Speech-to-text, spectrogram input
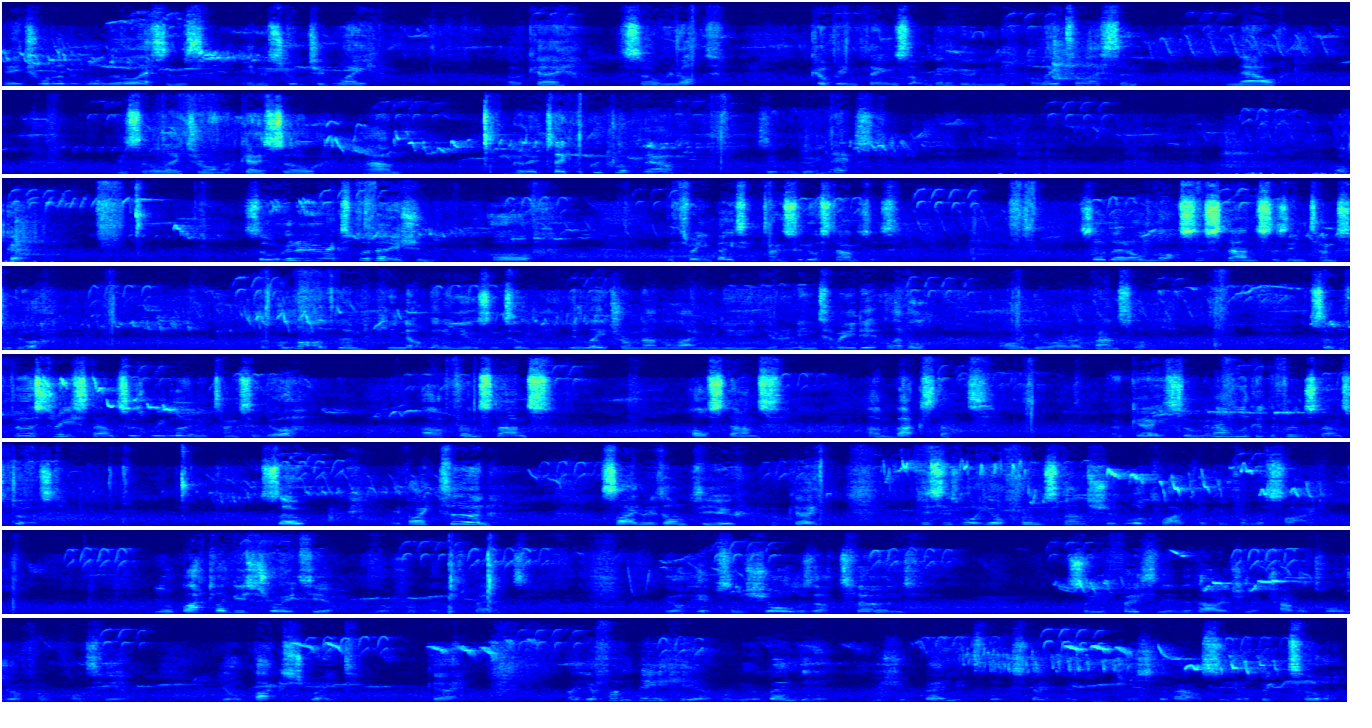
in each one of the, one of the lessons in a structured way. Okay, so we're not covering things that we're going to do in a later lesson now instead of later on. Okay, so um, I'm going to take a quick look now, see what we're doing next. Okay. So we're going to do an explanation of the three basic Tang Soo Do stances. So there are lots of stances in Tang Soo Do, but a lot of them you're not going to use until you, you're later on down the line when you, you're an intermediate level or you are advanced level. So the first three stances we learn in Tang Soo Do are front stance, horse stance and back stance. Okay, so I'm going to have a look at the front stance first. So if I turn sideways onto you, okay, this is what your front stance should look like looking from the side. Your back leg is straight here, your front leg is bent. Your hips and shoulders are turned so you're facing in the direction of travel towards your front foot here. Your back straight, okay? Now your front knee here, when you're bending it, you should bend it to the extent that you can just about see your big toe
